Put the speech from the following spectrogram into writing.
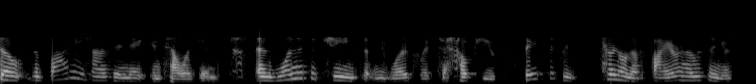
So the body has innate intelligence, and one of the genes that we work with to help you basically turn on a fire hose in your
